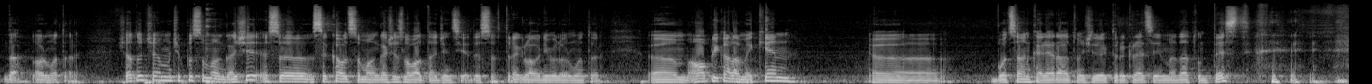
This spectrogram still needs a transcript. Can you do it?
Da, da la următoarea. Și atunci am început să mă angajez, să, să caut să mă angajez la o altă agenție, de să trec la nivelul următor. Um, am aplicat la McKen, uh, Boțan, care era atunci director de creație, mi-a dat un test.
